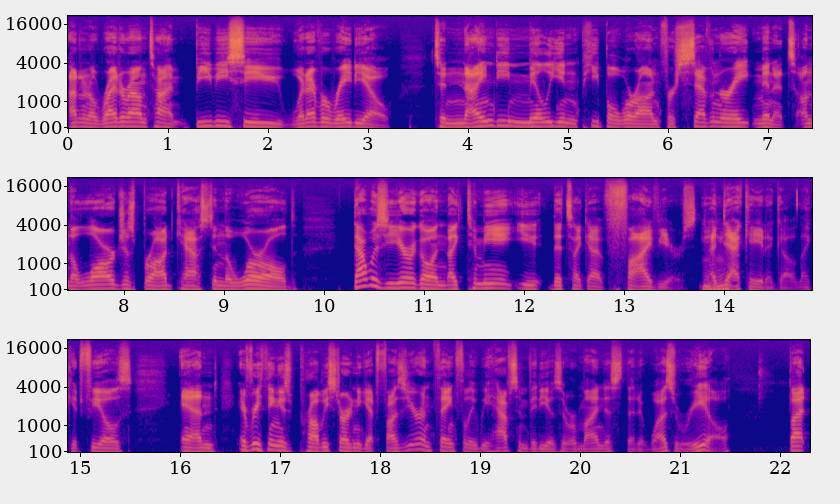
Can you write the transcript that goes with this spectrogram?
I don't know, right around time, BBC, whatever radio, to 90 million people were on for seven or eight minutes on the largest broadcast in the world. That was a year ago. And like to me, you, that's like a five years, a mm-hmm. decade ago. Like it feels, and everything is probably starting to get fuzzier. And thankfully, we have some videos that remind us that it was real. But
